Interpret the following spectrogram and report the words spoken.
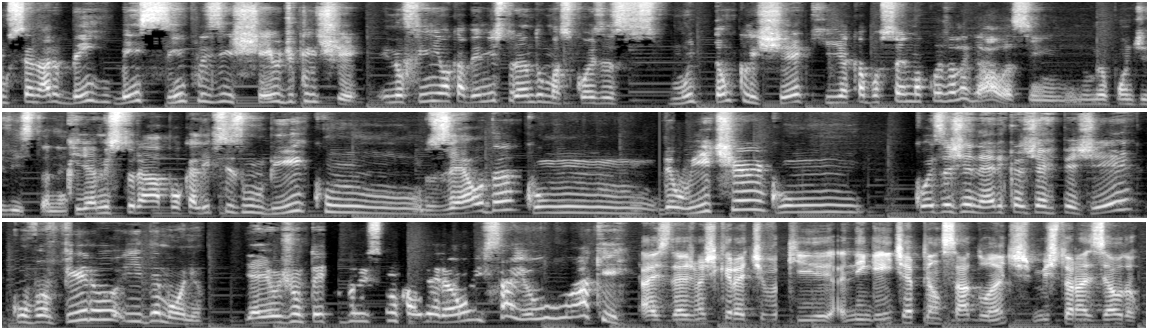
um cenário bem, bem simples e cheio de clichê. E no fim eu acabei misturando umas coisas muito tão clichê que acabou saindo uma coisa legal, assim, no meu ponto de vista, né? Eu queria misturar Apocalipse Zumbi com Zelda, com The Witcher, com coisas genéricas de RPG com vampiro e demônio. E aí eu juntei tudo isso no caldeirão e saiu aqui. As ideias mais criativas que ninguém tinha pensado antes, misturar Zelda com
